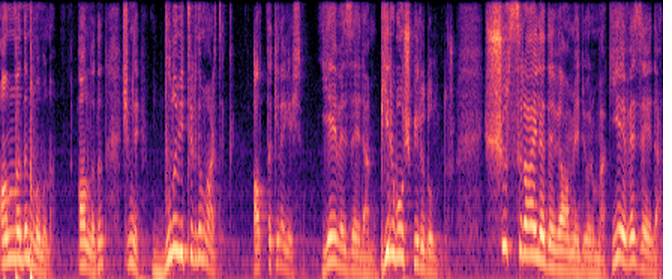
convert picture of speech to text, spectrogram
Anladın mı bunu? Anladın. Şimdi bunu bitirdim artık. Alttakine geçtim. Y ve Z'den biri boş biri doludur. Şu sırayla devam ediyorum bak. Y ve Z'den.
